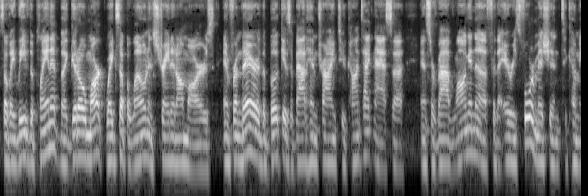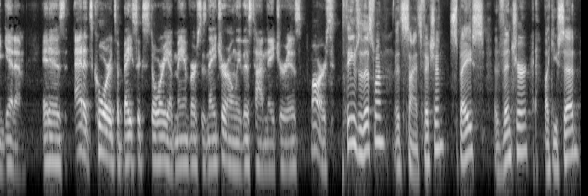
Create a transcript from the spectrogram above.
So they leave the planet, but good old Mark wakes up alone and stranded on Mars. And from there, the book is about him trying to contact NASA and survive long enough for the Ares 4 mission to come and get him. It is, at its core, it's a basic story of man versus nature, only this time nature is Mars. themes of this one it's science fiction space adventure like you said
